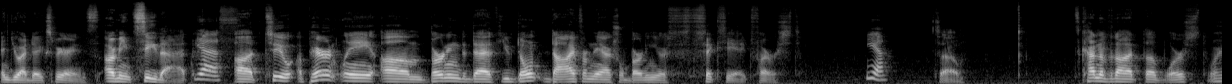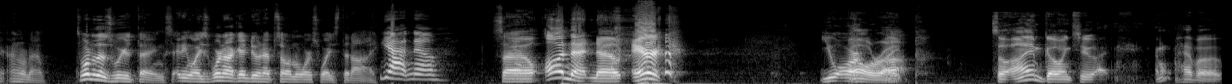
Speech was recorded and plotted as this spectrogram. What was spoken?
and you had to experience. I mean, see that. Yes. Uh, two, apparently, um, burning to death, you don't die from the actual burning, you asphyxiate first. yeah. So, it's kind of not the worst way. I don't know. It's one of those weird things. Anyways, we're not going to do an episode on the worst ways to die. Yeah, no. So, on that note, Eric, you are All right. up. So I am going to. I, I don't have a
